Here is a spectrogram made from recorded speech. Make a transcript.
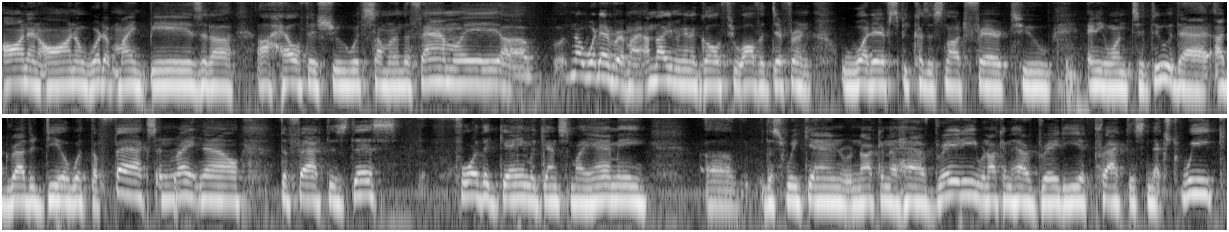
on and on and what it might be. Is it a, a health issue with someone in the family? Uh, no, whatever it might. I'm not even going to go through all the different what ifs because it's not fair to anyone to do that. I'd rather deal with the facts. And right now, the fact is this for the game against Miami. Uh, this weekend. We're not going to have Brady. We're not going to have Brady at practice next week,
